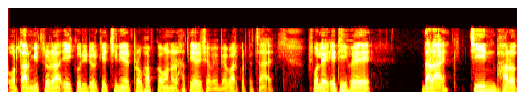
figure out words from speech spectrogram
ও তার মিত্ররা এই করিডোরকে চীনের প্রভাব কমানোর হাতিয়ার হিসাবে ব্যবহার করতে চায়। ফলে এটি হয়ে দাঁড়ায়, চীন, ভারত,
